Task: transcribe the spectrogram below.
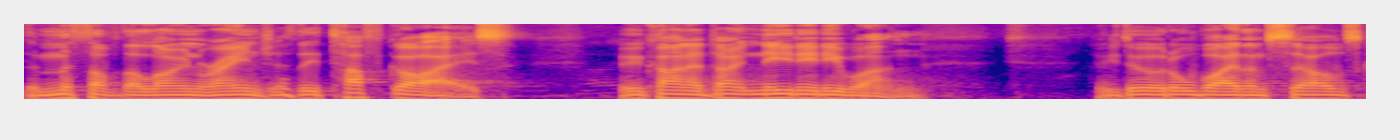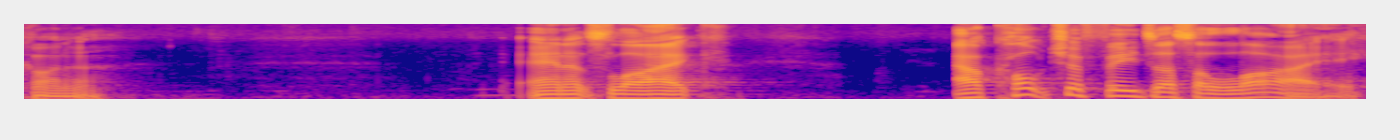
the myth of the Lone Ranger. They're tough guys who kind of don't need anyone, who do it all by themselves, kind of. And it's like our culture feeds us a lie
